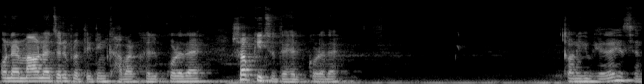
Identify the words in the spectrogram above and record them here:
ওনার মা ওনার জন্য প্রত্যেকদিন খাবার হেল্প করে দেয় সব কিছুতে হেল্প করে দেয়। অনেকে ভেবে দেখেছেন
